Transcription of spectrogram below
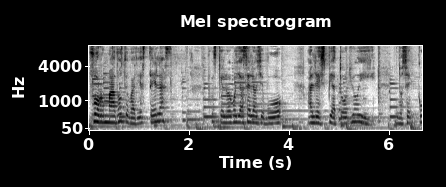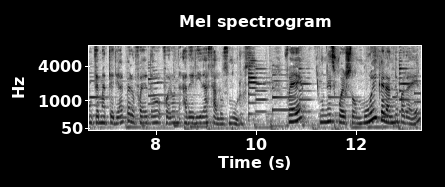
formados de varias telas, pues que luego ya se las llevó al expiatorio y no sé con qué material, pero fueron, adheridas a los muros. Fue un esfuerzo muy grande para él,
